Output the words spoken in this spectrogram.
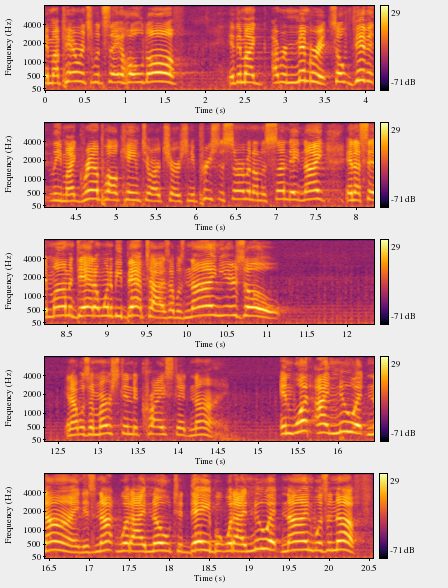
and my parents would say, Hold off. And then my, I remember it so vividly. My grandpa came to our church and he preached a sermon on a Sunday night. And I said, Mom and Dad, I want to be baptized. I was nine years old. And I was immersed into Christ at nine. And what I knew at nine is not what I know today, but what I knew at nine was enough.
